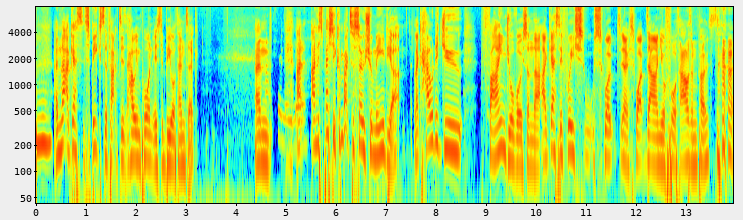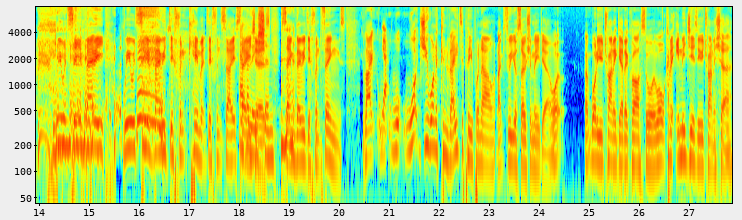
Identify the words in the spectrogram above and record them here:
Mm. and that i guess speaks to the fact is how important it is to be authentic and Absolutely. and, and especially come back to social media like how did you find your voice on that i guess if we sw- swiped you know swipe down your 4000 posts we would see very we would see a very different Kim at different sa- stages, saying very different things. Like, Yeah. wh- what do you want to convey to people now, like through your social media? What uh, what are you trying to get across, or what kind of images are you trying to share?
